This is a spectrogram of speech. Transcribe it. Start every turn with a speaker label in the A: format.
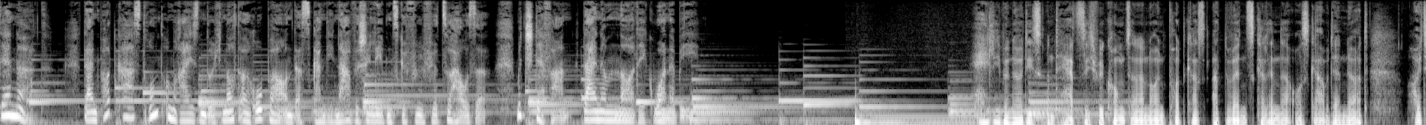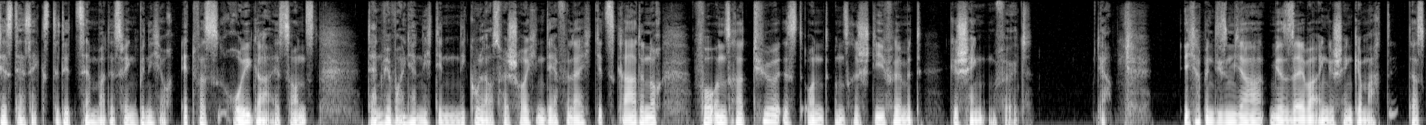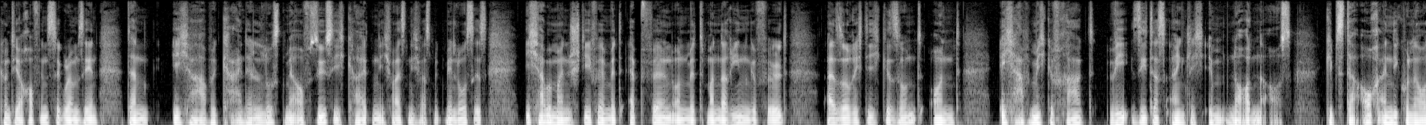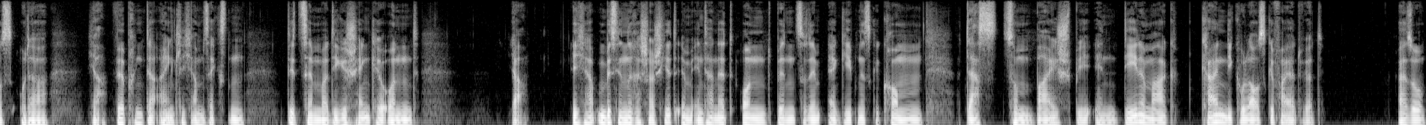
A: Der Nerd. Dein Podcast rund um Reisen durch Nordeuropa und das skandinavische Lebensgefühl für zu Hause. Mit Stefan, deinem Nordic Wannabe.
B: Hey liebe Nerdies und herzlich willkommen zu einer neuen Podcast Adventskalender Ausgabe der Nerd. Heute ist der 6. Dezember, deswegen bin ich auch etwas ruhiger als sonst. Denn wir wollen ja nicht den Nikolaus verscheuchen, der vielleicht jetzt gerade noch vor unserer Tür ist und unsere Stiefel mit Geschenken füllt. Ja. Ich habe in diesem Jahr mir selber ein Geschenk gemacht. Das könnt ihr auch auf Instagram sehen, denn ich habe keine Lust mehr auf Süßigkeiten. Ich weiß nicht, was mit mir los ist. Ich habe meine Stiefel mit Äpfeln und mit Mandarinen gefüllt, also richtig gesund und ich habe mich gefragt, wie sieht das eigentlich im Norden aus? Gibt's da auch einen Nikolaus oder ja, wer bringt da eigentlich am 6. Dezember die Geschenke? Und ja, ich habe ein bisschen recherchiert im Internet und bin zu dem Ergebnis gekommen, dass zum Beispiel in Dänemark kein Nikolaus gefeiert wird. Also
